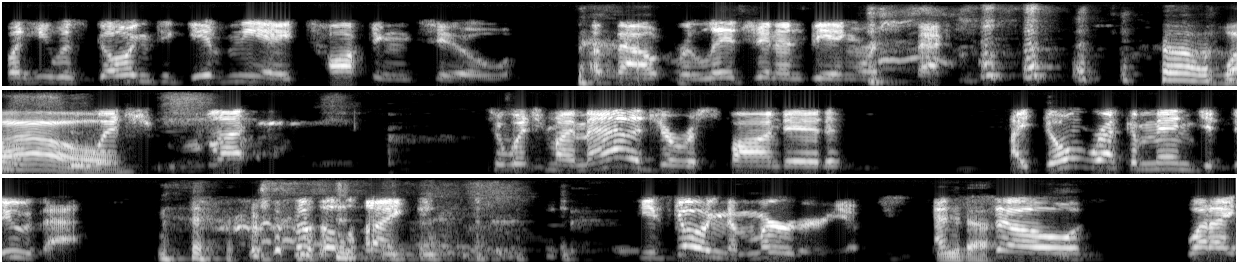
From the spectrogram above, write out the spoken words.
but he was going to give me a talking to about religion and being respectful. To wow. which my, to which my manager responded, I don't recommend you do that. like he's going to murder you. And Yeah. so what I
